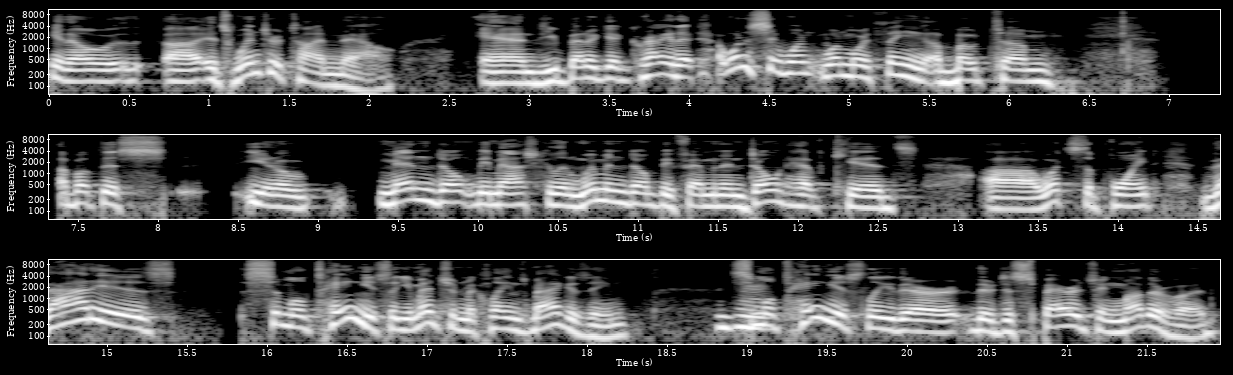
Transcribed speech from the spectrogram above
you know, uh, it's winter time now, and you better get cracking. I, I want to say one one more thing about. Um, about this, you know, men don't be masculine, women don't be feminine, don't have kids. Uh, what's the point? That is simultaneously. You mentioned Maclean's magazine. Simultaneously, they're they're disparaging motherhood,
